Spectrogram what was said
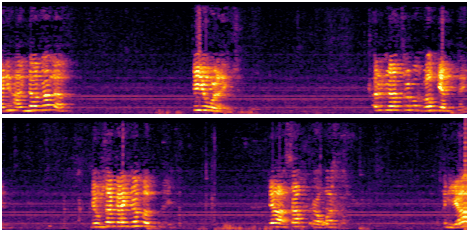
आणि अंदाज झाला की उळायचं कारण रात्रभर झोप येत नाही. दिवसा काही जमत नाही. ते असा प्रवास आणि या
